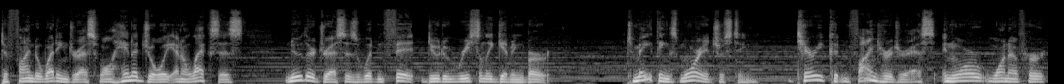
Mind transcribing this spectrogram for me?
to find a wedding dress while Hannah Joy and Alexis knew their dresses wouldn't fit due to recently giving birth. To make things more interesting, Terry couldn't find her dress and wore one of her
